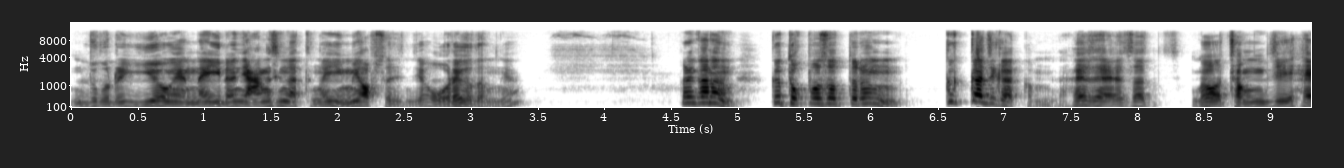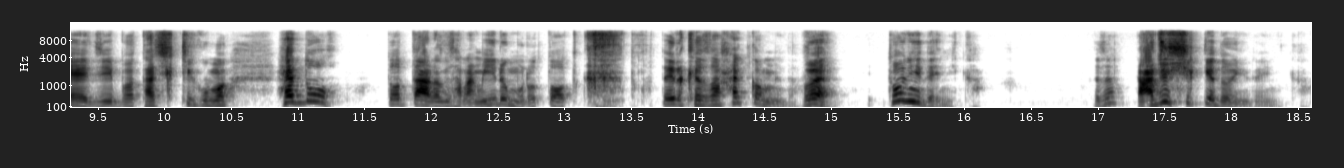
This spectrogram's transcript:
누구를 이용했네 이런 양심 같은 거 이미 없어진 지 오래거든요. 그러니까는 그 독보섭들은 끝까지 갈 겁니다. 회사에서 뭐 정지, 해지 뭐 다 시키고 뭐 해도 또 다른 사람 이름으로 또 이렇게 해서 할 겁니다. 왜? 돈이 되니까. 그래서 아주 쉽게 돈이 되니까.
